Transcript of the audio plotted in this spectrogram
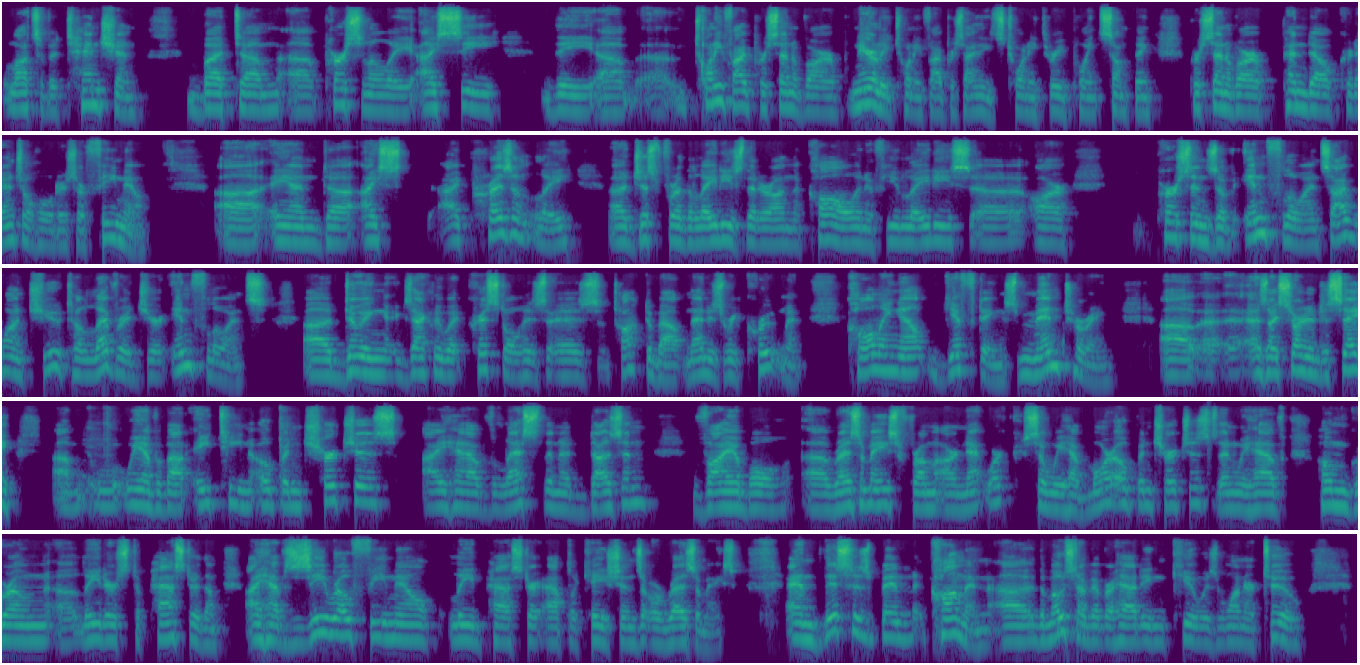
lots of attention. But um, uh, personally, I see the uh, uh, 25% of our, nearly 25%, I think it's 23 point something percent of our PennDel credential holders are female. Uh, and uh, I, I presently, uh, just for the ladies that are on the call, and if you ladies are persons of influence, I want you to leverage your influence uh, doing exactly what Crystal has, has talked about, and that is recruitment, calling out giftings, mentoring. Uh, as I started to say, um, we have about 18 open churches. I have less than a dozen viable uh, resumes from our network. So we have more open churches than we have homegrown uh, leaders to pastor them. I have zero female lead pastor applications or resumes. And this has been common. Uh, the most I've ever had in Q is one or two.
